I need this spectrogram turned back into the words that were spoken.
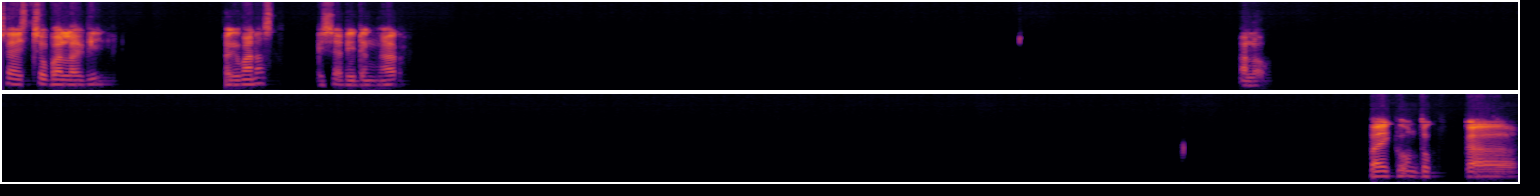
saya coba lagi. Bagaimana bisa didengar? Halo. Baik untuk uh,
